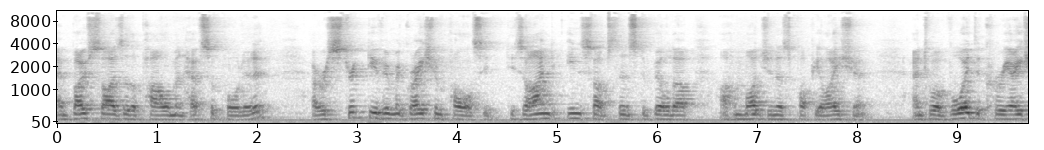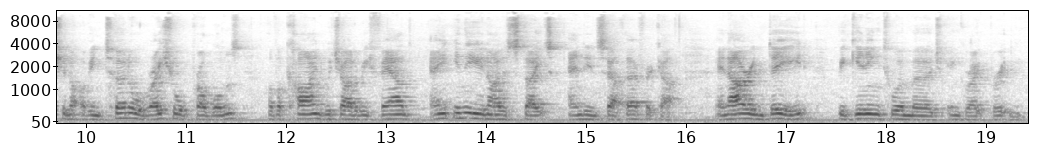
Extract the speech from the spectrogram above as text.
and both sides of the Parliament have supported it, a restrictive immigration policy designed in substance to build up a homogenous population and to avoid the creation of internal racial problems of a kind which are to be found in the United States and in South Africa, and are indeed beginning to emerge in Great Britain.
